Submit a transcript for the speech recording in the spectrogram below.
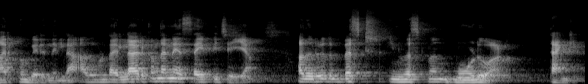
ആർക്കും വരുന്നില്ല. അതുകൊണ്ട് എല്ലാവർക്കും തന്നെ എസ് ഐ പി ചെയ്യാം. അതൊരു ബെസ്റ്റ് ഇൻവെസ്റ്റ്മെന്റ് മോഡുമാണ് താങ്ക് യു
